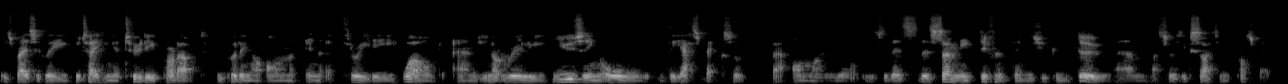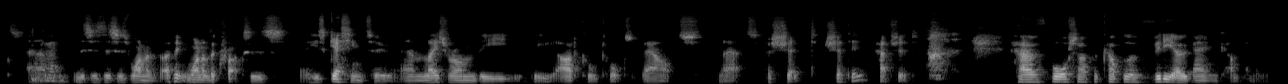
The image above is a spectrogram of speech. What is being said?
it's basically you're taking a 2D product and putting it on in a 3D world, and you're not really using all the aspects of that online world. So there's there's so many different things you can do. Um, I suppose exciting prospects. Um, Okay. This is this is one of I think one of the cruxes that he's getting to. And later on, the the article talks about that Hachette Hachette Hatchet have bought up a couple of video game companies.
